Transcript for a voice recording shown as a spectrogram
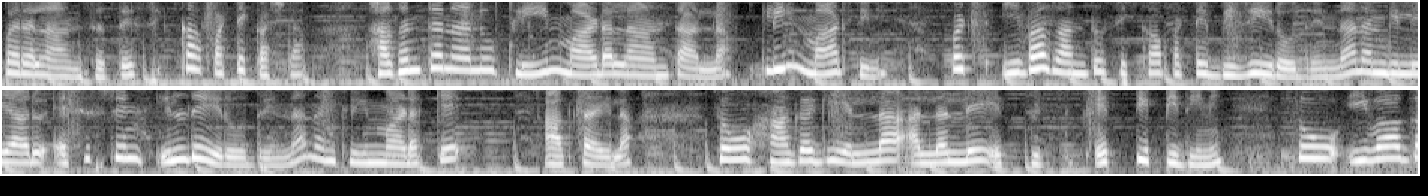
ಬರಲ್ಲ ಅನಿಸುತ್ತೆ. ಸಿಕ್ಕಾಪಟ್ಟೆ ಕಷ್ಟ. ಹಾಗಂತ ನಾನು ಕ್ಲೀನ್ ಮಾಡಲ್ಲ ಅಂತ ಅಲ್ಲ. ಕ್ಲೀನ್ ಮಾಡ್ತೀನಿ. ಬಟ್ ಇವಾಗಂತೂ ಸಿಕ್ಕಾಪಟ್ಟೆ ಬ್ಯುಸಿ ಇರೋದ್ರಿಂದ ನನಗಿಲ್ಲಿ ಯಾರು ಅಸಿಸ್ಟೆಂಟ್ ಇಲ್ಲದೆ ಇರೋದ್ರಿಂದ ನಾನು ಕ್ಲೀನ್ ಮಾಡೋಕ್ಕೆ ಆಗ್ತಾ ಇಲ್ಲ. ಸೊ ಹಾಗಾಗಿ ಎಲ್ಲ ಅಲ್ಲಲ್ಲೇ ಎತ್ತಿಟ್ಟು ಎತ್ತಿಟ್ಟಿದ್ದೀನಿ. ಸೊ ಇವಾಗ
